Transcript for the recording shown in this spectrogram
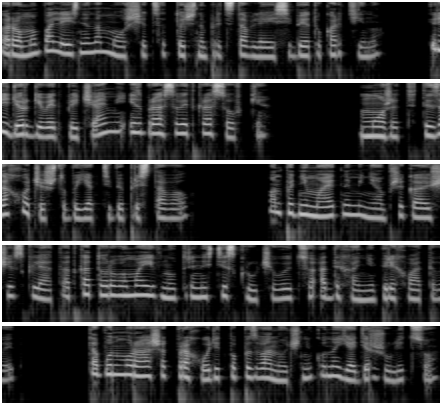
Рома болезненно морщится, точно представляя себе эту картину. Передергивает плечами и сбрасывает кроссовки. «Может, ты захочешь, чтобы я к тебе приставал?» Он поднимает на меня обжигающий взгляд, от которого мои внутренности скручиваются, а дыхание перехватывает. Табун мурашек проходит по позвоночнику, но я держу лицо.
